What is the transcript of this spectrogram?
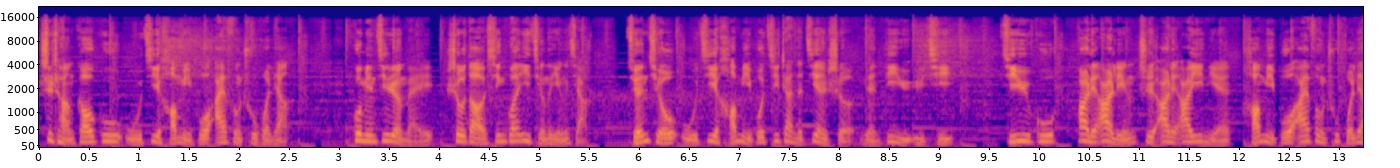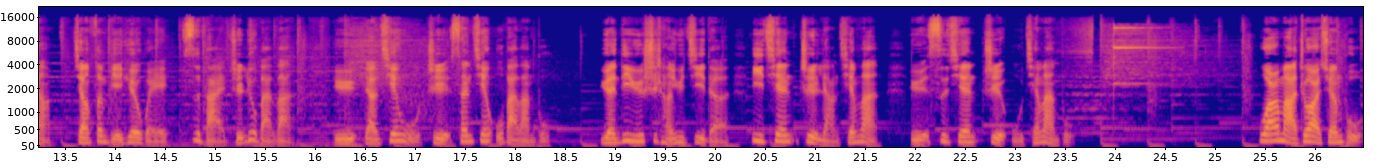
市场高估 5G 毫米波 iPhone 出货量。郭明基认为，受到新冠疫情的影响，全球 5G 毫米波基站的建设远低于预期。其预估，2020至2021年毫米波 iPhone 出货量将分别约为400至600万与2500至3500万部。远低于市场预计的一千至两千万与四千至五千万部。沃尔玛周二宣布，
